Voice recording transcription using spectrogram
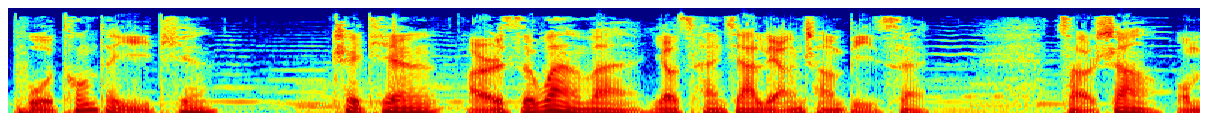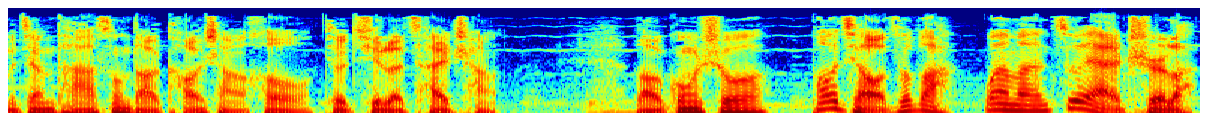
普通的一天。这天，儿子万万要参加两场比赛。早上，我们将他送到考场后，就去了菜场。老公说：“包饺子吧，万万最爱吃了。”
